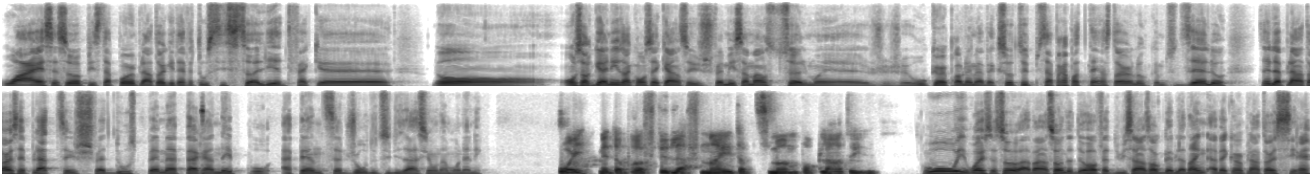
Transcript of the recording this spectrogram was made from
Ouais, c'est ça. Puis c'était pas un planteur qui était fait aussi solide. Fait que euh, là, on, on s'organise en conséquence. Et Je fais mes semences tout seul. Moi, euh, j'ai aucun problème avec ça. Tu sais, Puis ça prend pas de temps à cette heure, comme tu disais. Là. Tu sais, le planteur, c'est plate. Tu sais, Je fais 12 paiements par année pour à peine 7 jours d'utilisation dans mon année. Oui, mais tu as profité de la fenêtre optimum pour planter. Oh, oui, oui, c'est ça. Avant ça, on a déjà fait 800 orgues de blé avec un planteur siren.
